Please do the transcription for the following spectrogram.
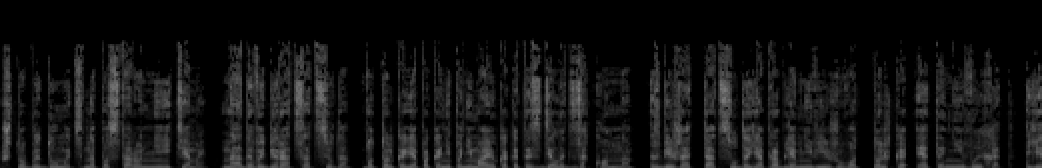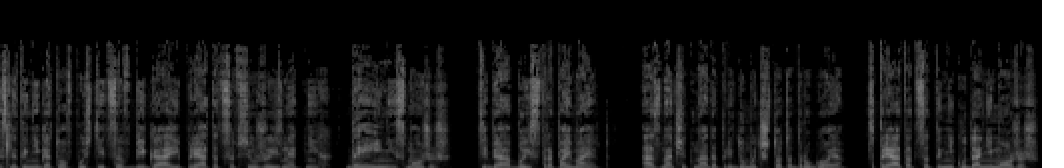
чтобы думать на посторонние темы. Надо выбираться отсюда. Вот только я пока не понимаю, как это сделать законно. Сбежать-то отсюда я проблем не вижу, вот только это не выход, если ты не готов пуститься в бега и прятаться всю жизнь от них. Да и не сможешь. Тебя быстро поймают. А значит, надо придумать что-то другое. Спрятаться ты никуда не можешь.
